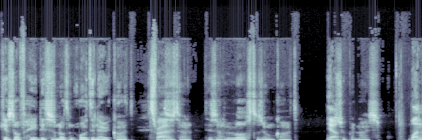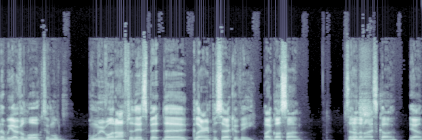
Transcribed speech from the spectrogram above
Gives off, hey, this is not an ordinary card. that's right. This is a this is a lost zone card. Yeah. super nice. One that we overlooked, and we'll we'll move on after this, but the Galarian Perrserker V by Gossheim. It's another Yes. nice card. Yeah,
